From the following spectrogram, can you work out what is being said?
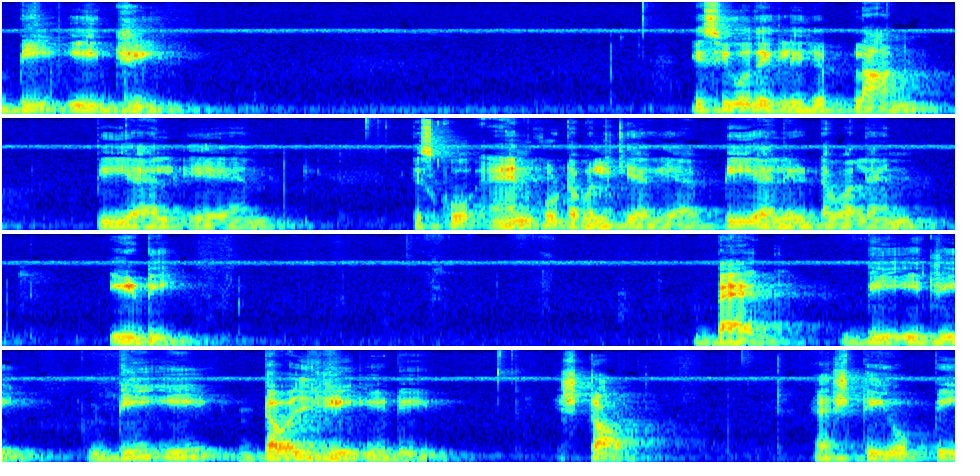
बी ई जी इसी को देख लीजिए plan P L A N इसको एन को डबल किया गया है P L A double N E D bag B E G B E double G E D stop S T O P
